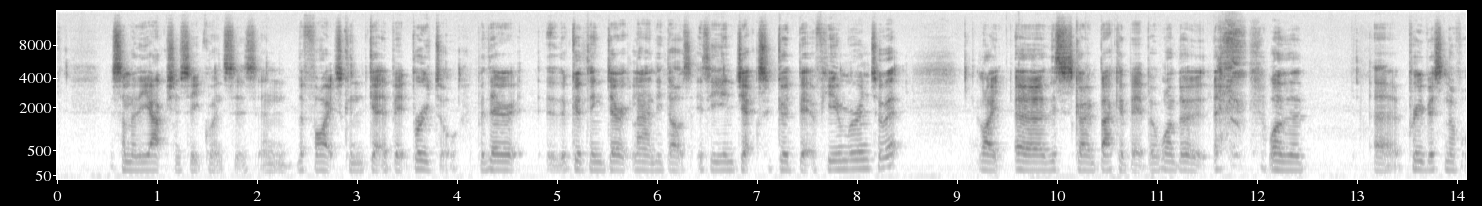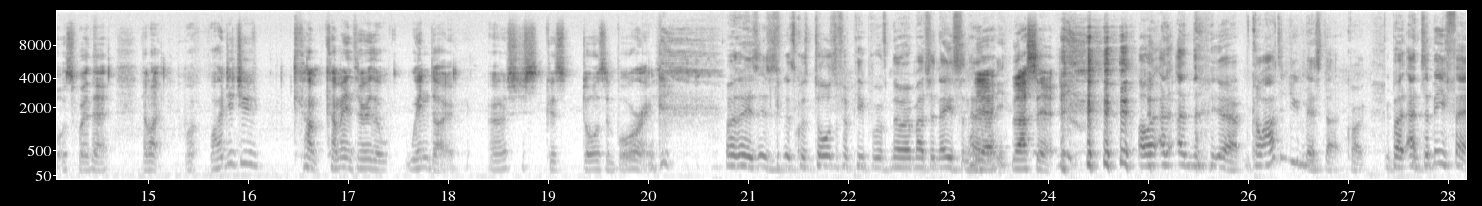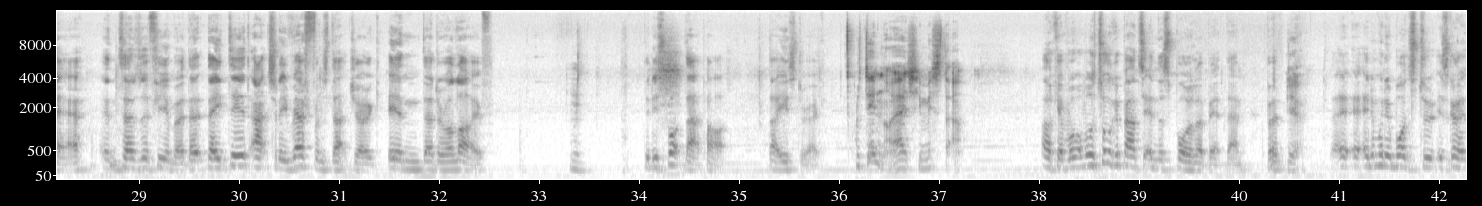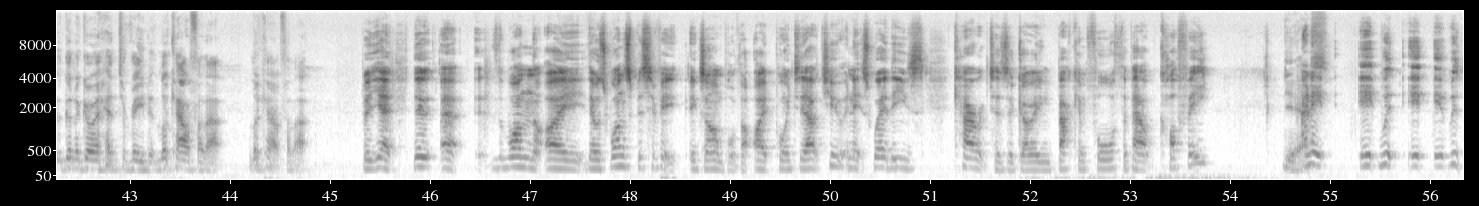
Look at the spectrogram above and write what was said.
some of the action sequences, and the fights can get a bit brutal. But there, the good thing Derek Landy does is he injects a good bit of humor into it. Like uh, this is going back a bit, but one of the one of the uh, previous novels where they're they're like, why did you come come in through the window? Oh, it's just because doors are boring. Well, it is. It's because doors are for people with no imagination, yeah, that's it. oh, and, and yeah, how did you miss that quote? But and to be fair, in terms of humour, they, they did actually reference that joke in Dead or Alive. Hmm. Did you spot that part, that Easter egg? I didn't. I actually missed that. Okay, well we'll talk about it in the spoiler bit then. But Yeah. anyone who wants to is going to go ahead to read it. Look out for that. Look out for that. But yeah, the uh, the one that I there was one specific example that I pointed out to you, and it's where these characters are going back and forth about coffee, Yeah. and it it was it, it was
